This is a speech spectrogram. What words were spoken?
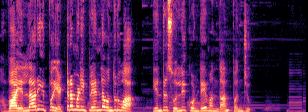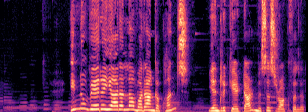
அவா எல்லாரும் இப்ப எட்டரை மணி பிளேன்ல வந்துடுவா என்று சொல்லிக்கொண்டே வந்தான் பஞ்சு. இன்னும் வேற யாரெல்லாம் வராங்க பஞ்ச்? என்று கேட்டாள் மிஸ்ஸஸ் ராக்ஃபெல்லர்.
